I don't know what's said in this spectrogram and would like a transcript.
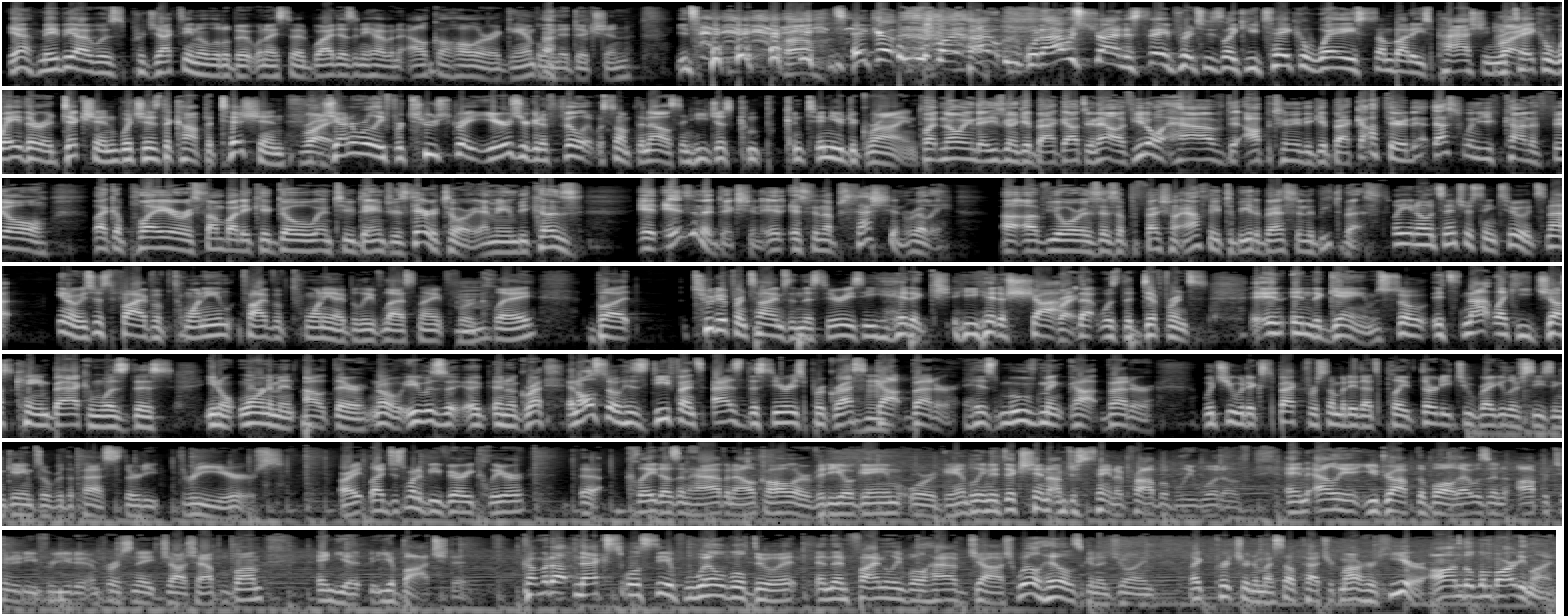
Yeah, maybe I was projecting a little bit when I said, "Why doesn't he have an alcohol or a gambling addiction?" You take, you take a, but I, what I was trying to say, Pritch, is like you take away somebody's passion, you Right. take away their addiction, which is the competition. Right. Generally, for two straight years, you're going to fill it with something else, and he just com- continued to grind. But knowing that he's going to get back out there now, if you don't have the opportunity to get back out there, that, that's when you kind of feel like a player or somebody could go into dangerous territory. I mean, because it is an addiction, it, it's an obsession, really, uh, of yours as a professional athlete to be the best and to beat the best. Well, you know, it's interesting too. It's not, you know, he's just five of 20, five of 20, I believe, last night for Mm-hmm. Klay. But two different times in this series, he hit a he hit a shot that was the difference in, in the game. So it's not like he just came back and was this, you know, ornament out there. No, he was a, an aggressive, and also his defense as the series progressed Mm-hmm. got better. His movement got better, which you would expect for somebody that's played 32 regular season games over the past 33 years. All right, I just want to be very clear. Uh, Klay doesn't have an alcohol or video game or gambling addiction. I'm just saying I probably would have. And Elliot, you dropped the ball. That was an opportunity for you to impersonate Josh Appelbaum, and you you botched it. Coming up next, we'll see if Will will do it, and then finally we'll have Josh. Will Hill's going to join Mike Pritchard and myself, Patrick Maher, here on the Lombardi Line.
